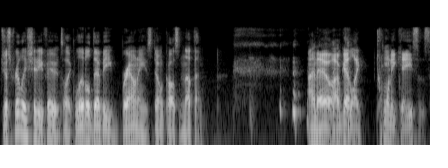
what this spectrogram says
just really shitty foods like Little Debbie brownies don't cost nothing. I know I've got like twenty cases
